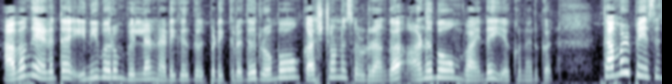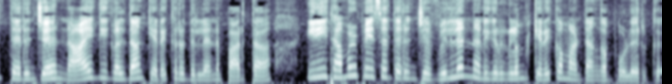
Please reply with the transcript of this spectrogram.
அவங்க இடத்த இனி வரும் வில்லன் நடிகர்கள் பிடிக்கிறது ரொம்பவும் கஷ்டம்னு சொல்றாங்க அனுபவம் வாய்ந்த இயக்குனர்கள் தமிழ் பேச தெரிஞ்ச நாயகிகள் தான் கிடைக்கிறது இல்லைன்னு பார்த்தா இனி தமிழ் பேச தெரிஞ்ச வில்லன் நடிகர்களும் கிடைக்க மாட்டாங்க போல இருக்கு.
